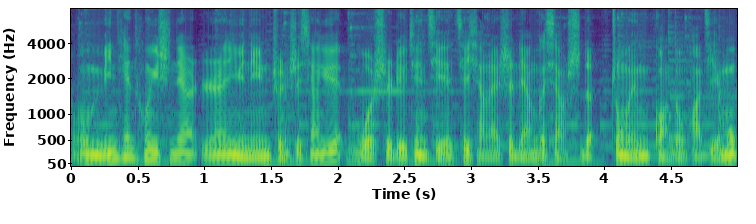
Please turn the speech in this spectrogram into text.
我们明天同一时间仍然与您准时相约，我是刘俊杰。接下来是两个小时的中文广东话节目。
